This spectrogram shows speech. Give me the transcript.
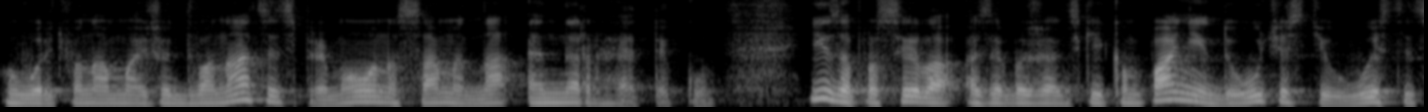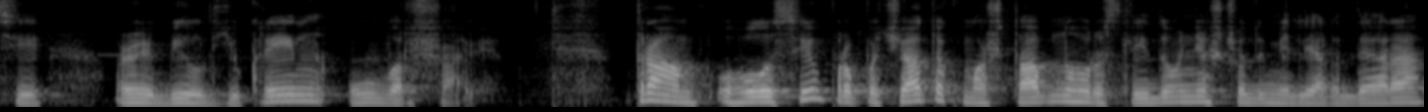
говорить вона, майже 12 спрямовано саме на енергетику. І запросила азербайджанські компанії до участі у виставці Rebuild Ukraine у Варшаві. Трамп оголосив про початок масштабного розслідування щодо мільярдера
